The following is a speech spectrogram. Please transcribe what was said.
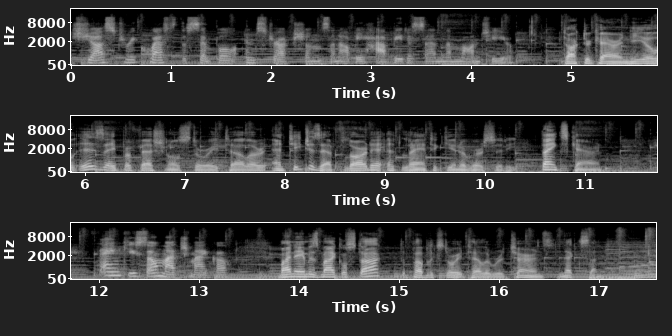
Just request the simple instructions, and I'll be happy to send them on to you. Dr. Caren Neile is a professional storyteller and teaches at Florida Atlantic University. Thanks, Caren. Thank you so much, Michael. My name is Michael Stock. The Public Storyteller returns next Sunday.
